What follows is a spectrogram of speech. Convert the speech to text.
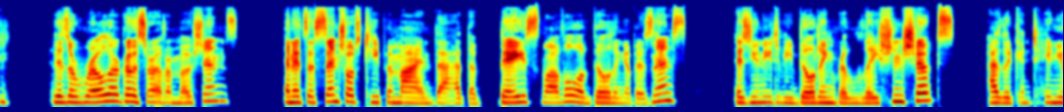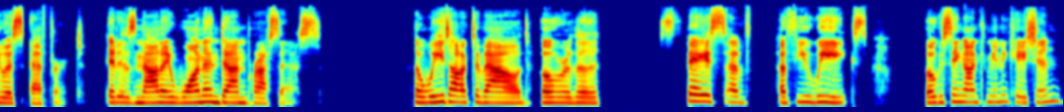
It is a roller coaster of emotions and it's essential to keep in mind that the base level of building a business is you need to be building relationships as a continuous effort. It is not a one and done process. So we talked about over the space of a few weeks, focusing on communication,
